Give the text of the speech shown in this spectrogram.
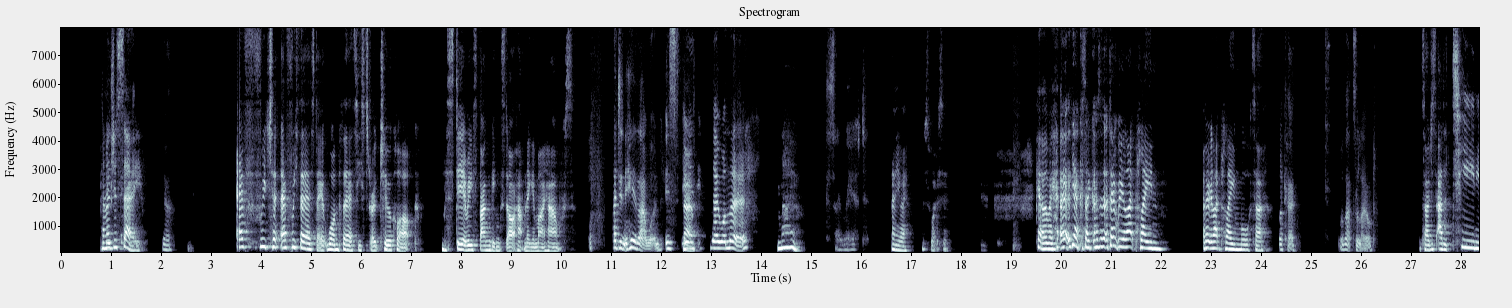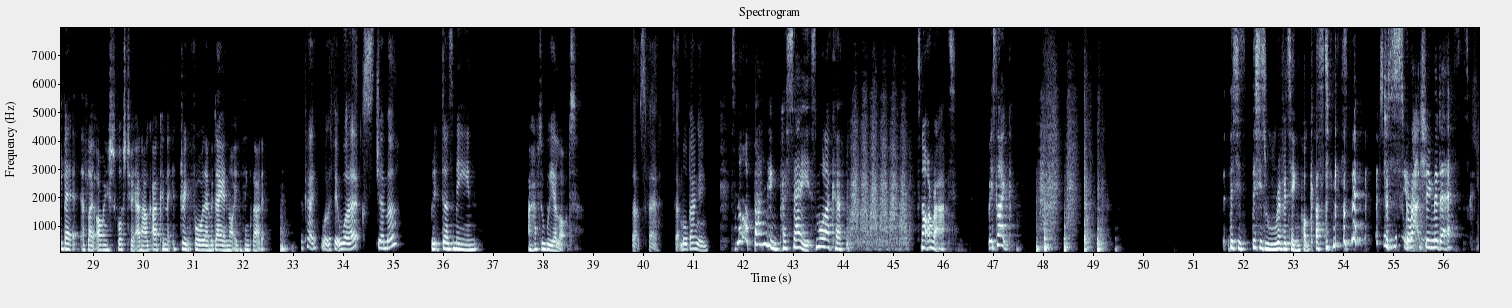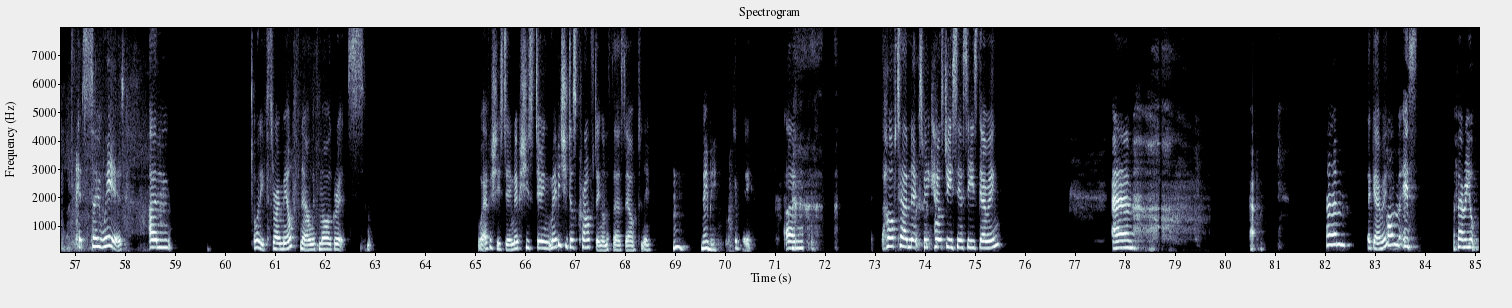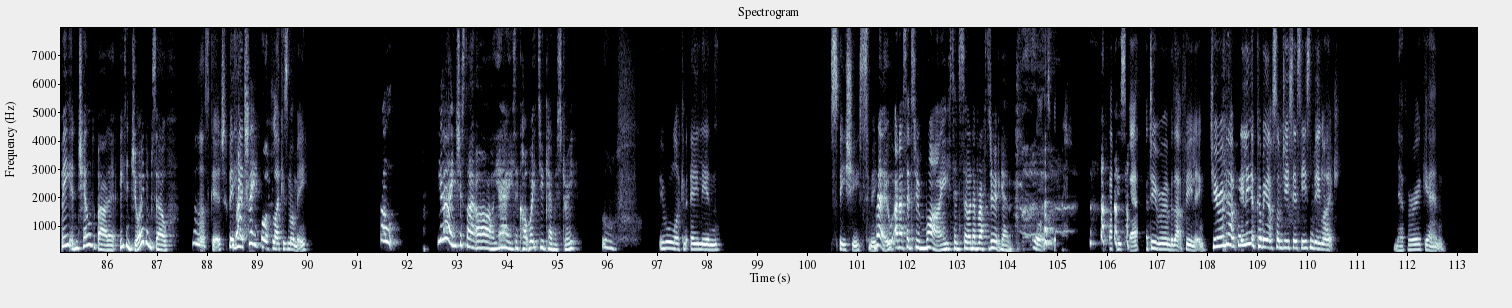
Can I just say, Yeah. every t- every Thursday at 1.30 stroke two o'clock, mysterious banging start happening in my house. I didn't hear that one. Is No. is no one there? No. So weird. Anyway, just what it. Get out of the way. Uh, yeah, because I, I don't really like plain. I don't really like plain water, Okay. Well, that's allowed. so I just add a teeny bit of like orange squash to it, and I'll, I can drink four of them a day and not even think about it. Okay. Well, if it works, Gemma, But it does mean I have to wee a lot. that's fair. Is that more banging? It's not a banging per se. It's more like a. It's not a rat, but it's like. This is this is riveting podcasting. Isn't it? It's just scratching the desk. It's so weird. Um, well, you've thrown me off now with Margaret's whatever she's doing. Maybe she's doing. Maybe she does crafting on a Thursday afternoon. Hmm, maybe. Could be. Um, half term next week. How's GCSEs going? Um. Um. They're going. Tom is very upbeat and chilled about it. He's enjoying himself. Well, that's good. But He's he actually odd like his mummy. well, yeah. He's just like, oh yeah. He said, can't wait to do chemistry. Oh, you're all like an alien species to me. No, and I said to him, why? He said, so I never have to do it again. Well, that's fair. that is fair. I do remember that feeling. Do you remember that feeling of coming out of some GCSEs and being like, never again?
